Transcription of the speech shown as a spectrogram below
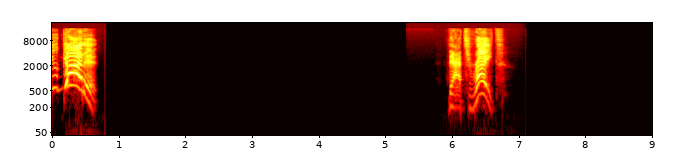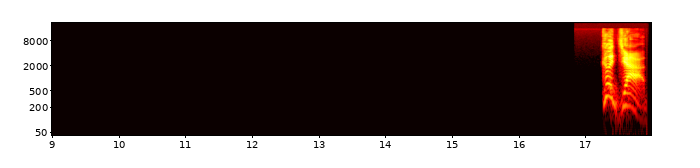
You got it. That's right. Good job.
